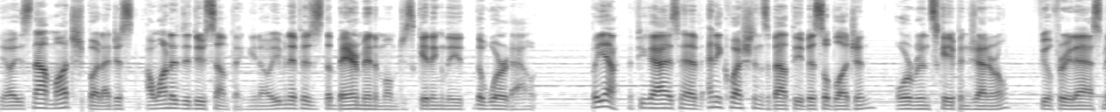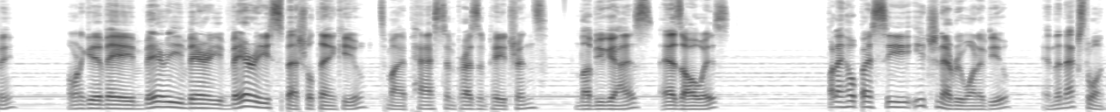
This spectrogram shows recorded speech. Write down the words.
You know, it's not much, but I just, I wanted to do something, you know, even if it's the bare minimum, just getting the, the word out. But yeah, if you guys have any questions about the Abyssal Bludgeon, or RuneScape in general, feel free to ask me. I want to give a very, very, very special thank you to my past and present patrons. Love you guys, as always but I hope I see each and every one of you in the next one.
